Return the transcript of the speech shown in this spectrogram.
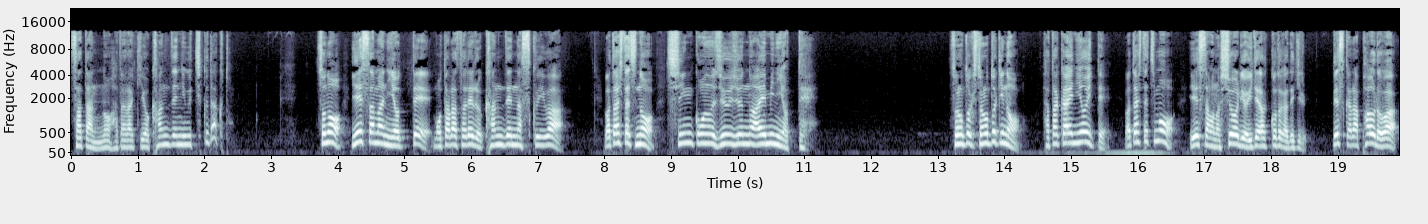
サタンの働きを完全に打ち砕くと。そのイエス様によってもたらされる完全な救いは私たちの信仰の従順の歩みによってその時その時の戦いにおいて私たちもイエス様の勝利をいただくことができる。ですからパウロは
